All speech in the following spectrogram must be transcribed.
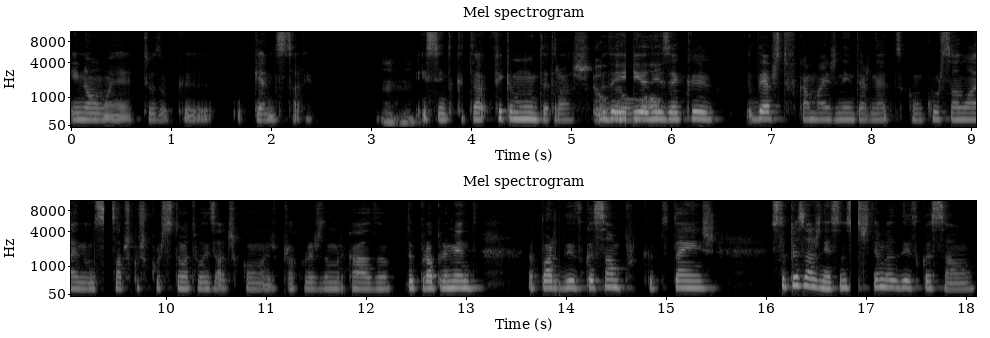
e não é tudo o que, o que é necessário. Uhum. E sinto que tá, fica muito atrás. Eu, Daí eu, a dizer que deves-te focar mais na internet com curso online, onde sabes que os cursos estão atualizados com as procuras do mercado, do que propriamente a parte de educação, porque tu tens, se tu pensares nisso, no sistema de educação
